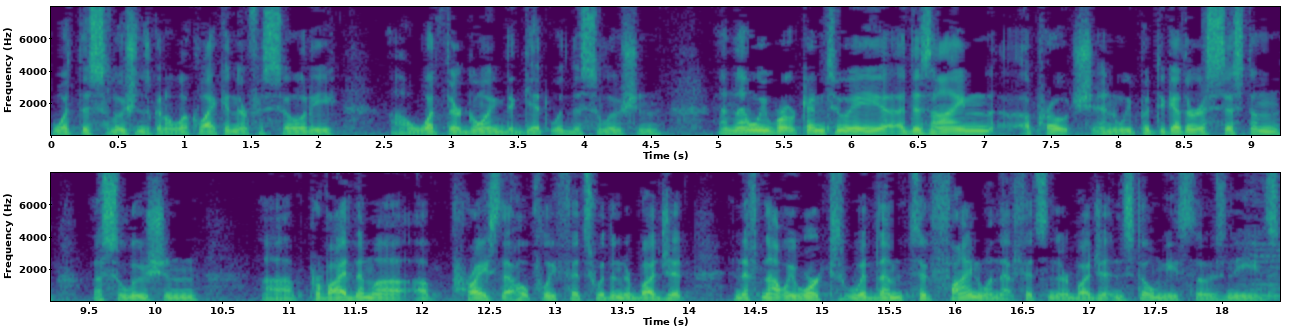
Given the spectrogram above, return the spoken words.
what the solution is going to look like in their facility, uh, what they're going to get with the solution. And then we work into a, a design approach and we put together a system, a solution, uh, provide them a, a, price that hopefully fits within their budget. And if not, we worked with them to find one that fits in their budget and still meets those needs.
